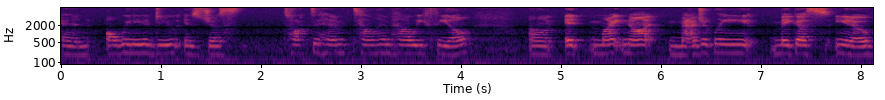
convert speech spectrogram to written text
and all we need to do is just talk to Him, tell Him how we feel. Um, it might not magically make us, you know,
